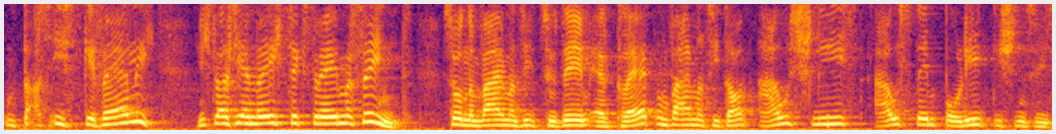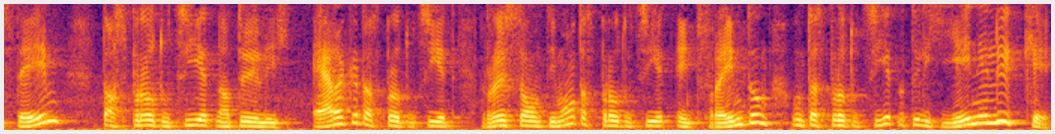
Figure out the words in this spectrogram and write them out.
Und das ist gefährlich. Nicht, weil sie ein Rechtsextremer sind, sondern weil man sie zudem erklärt und weil man sie dann ausschließt aus dem politischen System. Das produziert natürlich Ärger, das produziert Ressentiment, das produziert Entfremdung und das produziert natürlich jene Lücke,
